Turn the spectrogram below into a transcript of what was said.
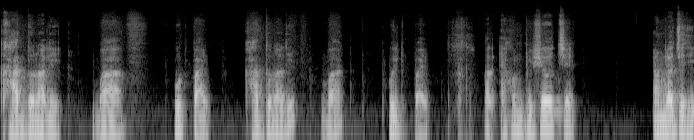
খাদ্যনালী বা ফুড পাইপ। খাদ্যনালী বা ফুড পাইপ। আর এখন বিষয় হচ্ছে, আমরা যদি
